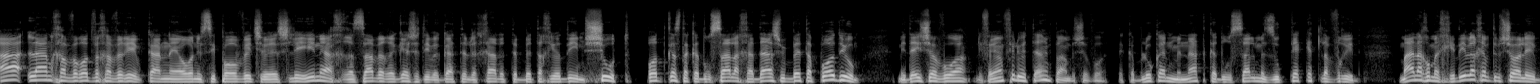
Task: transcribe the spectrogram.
אהלן חברות וחברים, כאן אה, אורן יוסיפוביץ' ויש לי, הנה הכרזה מרגשת, אם הגעתם לכאן אתם בטח יודעים, שוט, פודקאסט הכדורסל החדש מבית הפודיום. מדי שבוע, לפעמים אפילו יותר מפעם בשבוע, תקבלו כאן מנת כדורסל מזוקקת לווריד. מה אנחנו מכינים לכם, אתם שואלים?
